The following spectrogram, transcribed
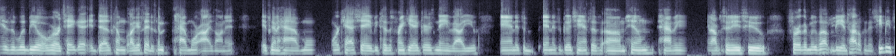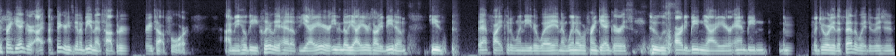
as it would be over Ortega, it does come. Like I said, it's going to have more eyes on it it's going to have more, more cachet because of Frankie Edgar's name value, and it's a and it's a good chance of um, him having an opportunity to further move up and be in title contention. He beats Frankie Edgar. I, I figure he's going to be in that top three, top four. I mean, he'll be clearly ahead of Yair, even though Yair's already beat him. He's that fight could have went either way, and a win over Frankie Edgar, who's already beaten Yair and beaten the majority of the featherweight division,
